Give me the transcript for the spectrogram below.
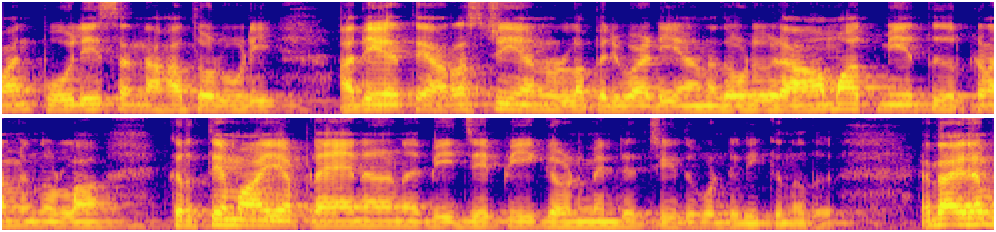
വൻ പോലീസ് സന്നാഹത്തോടുകൂടി അദ്ദേഹത്തെ അറസ്റ്റ് ചെയ്യാനുള്ള പരിപാടിയാണ്. അതോടുകൂടി ആം ആദ്മിയെ തീർക്കണമെന്നുള്ള കൃത്യമായ പ്ലാനാണ് ബി ജെ പി ഗവൺമെന്റ് ചെയ്തുകൊണ്ടിരിക്കുന്നത്. എന്തായാലും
